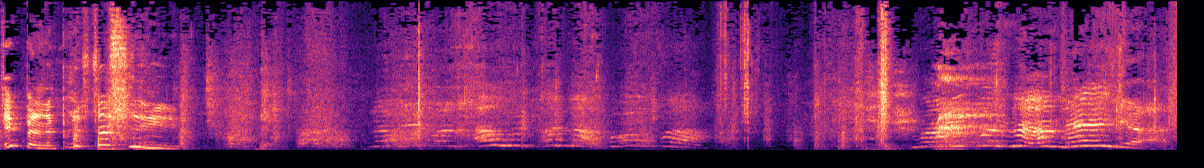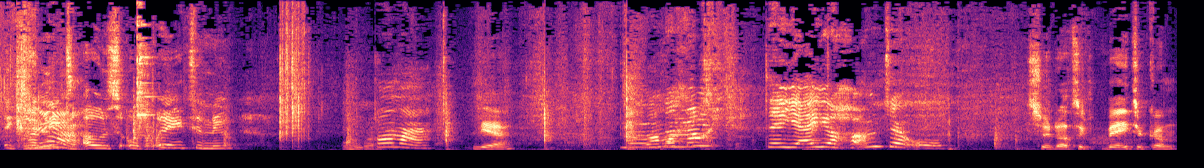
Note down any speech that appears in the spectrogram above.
Ik ben een prinsessie. Ik Ja. niet alles opeten nu. Mama, Ja. waarom mag jij je hand erop? Zodat ik beter kan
